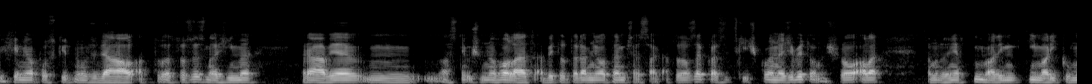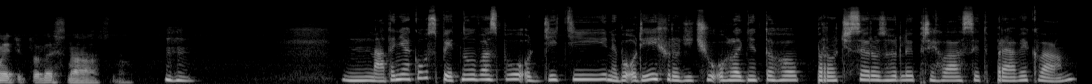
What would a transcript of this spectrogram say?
bych je měl poskytnout dál. A tohle to se snažíme právě mm, vlastně už mnoho let, aby to teda mělo ten přesah. A to zase v klasické škole, ne, že by to nešlo, ale samozřejmě v té malé komunitě to jde s nás. No. Mm-hmm. Máte nějakou zpětnou vazbu od dětí nebo od jejich rodičů ohledně toho, proč se rozhodli přihlásit právě k vám?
